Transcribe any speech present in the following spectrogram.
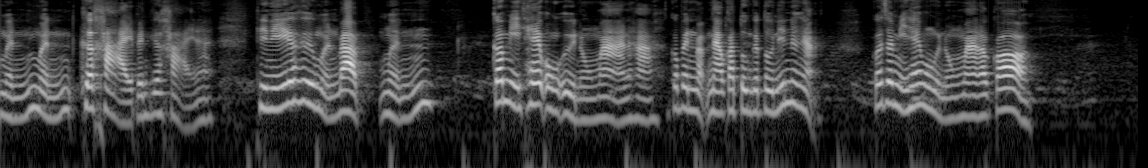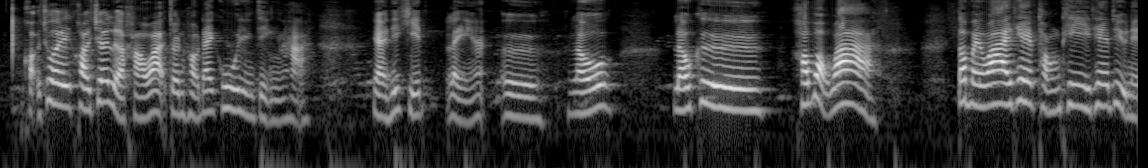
เหมือนเหมือนเครือข่ายเป็นเครือข่ายนะทีนี้ก็คือเหมือนแบบเหมือนก็มีเทพองค์อื่นออกมานะคะ ก็เป็นแบบแนวการ์ตูนการ์ตูนนิดนึงอะ่ะก็จะมีเทพองค์อื่นออกมา แล้วก็ขอช่วยคอยช่วยเหลือเขาอะจนเขาได้คู่จริง ๆ นะคะ อย่างที่คิดอะไรเงี้ย เออ แล้วแล้วคือเขาบอกว่าต้องไปไหว้เทพท้องที่ เทพที่อยู่ใน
